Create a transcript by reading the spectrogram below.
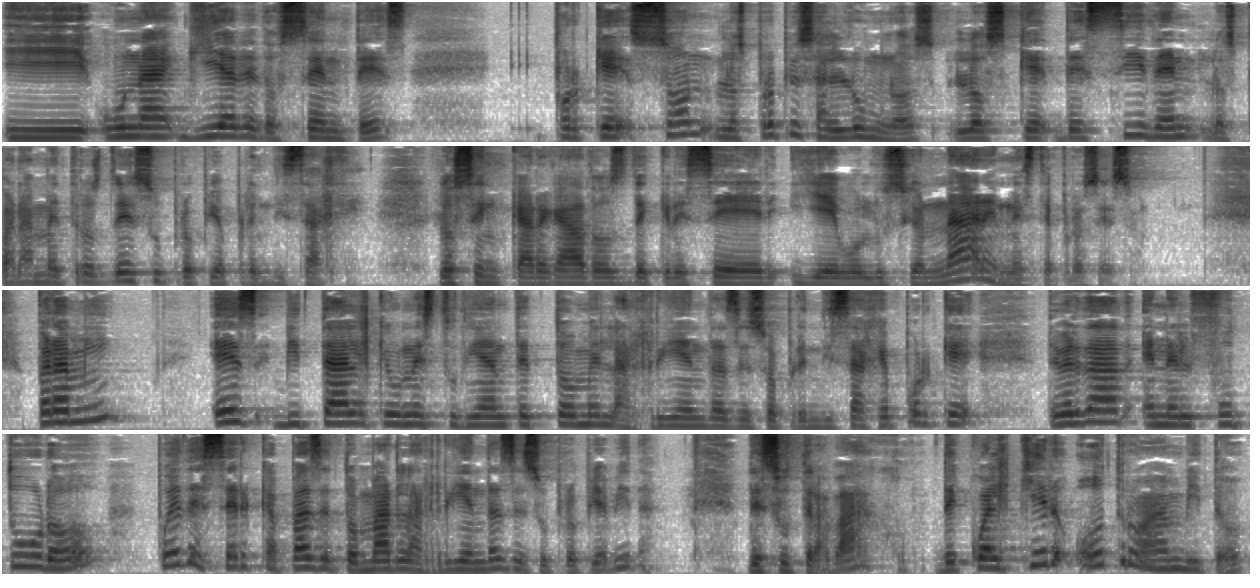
y una guía de docentes porque son los propios alumnos los que deciden los parámetros de su propio aprendizaje, los encargados de crecer y evolucionar en este proceso. Para mí, es vital que un estudiante tome las riendas de su aprendizaje porque, de verdad, en el futuro puede ser capaz de tomar las riendas de su propia vida, de su trabajo, de cualquier otro ámbito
